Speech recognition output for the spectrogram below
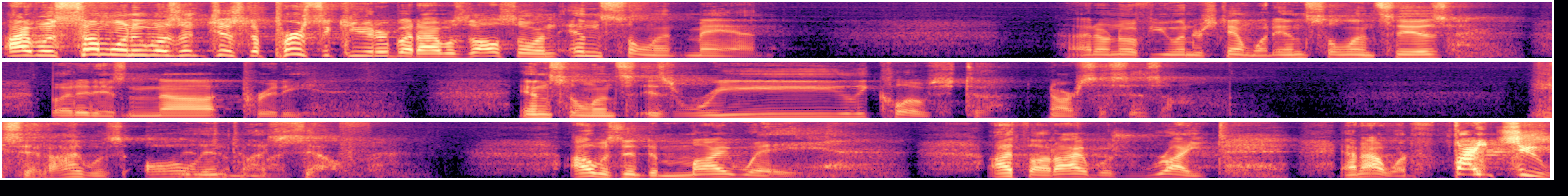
I was someone who wasn't just a persecutor, but I was also an insolent man. I don't know if you understand what insolence is, but it is not pretty. Insolence is really close to narcissism. He said, I was all into, into myself. I was into my way. I thought I was right, and I would fight you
